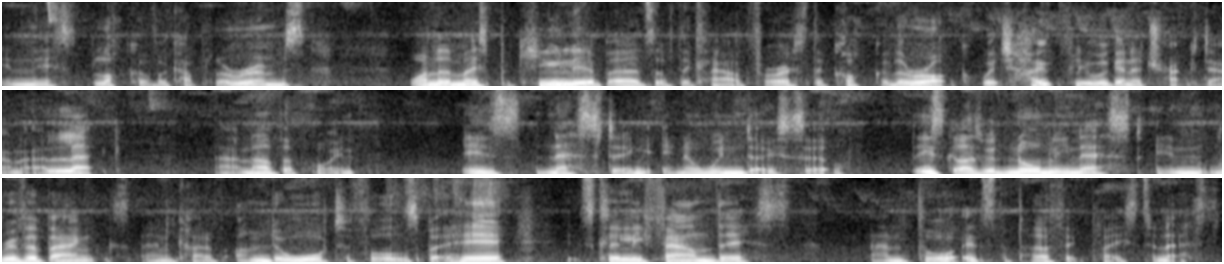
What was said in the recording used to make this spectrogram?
in this block of a couple of rooms, one of the most peculiar birds of the cloud forest, the cock of the rock, which hopefully we're going to track down at a lek at another point, is nesting in a windowsill. These guys would normally nest in riverbanks and kind of under waterfalls, but here it's clearly found this and thought it's the perfect place to nest.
